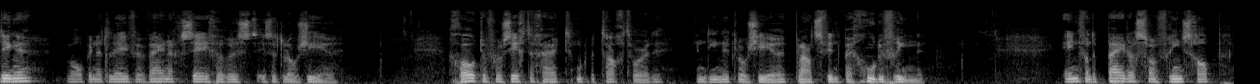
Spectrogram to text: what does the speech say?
Dingen waarop in het leven weinig zegen rust is het logeren. Grote voorzichtigheid moet betracht worden indien het logeren plaatsvindt bij goede vrienden. Een van de pijlers van vriendschap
